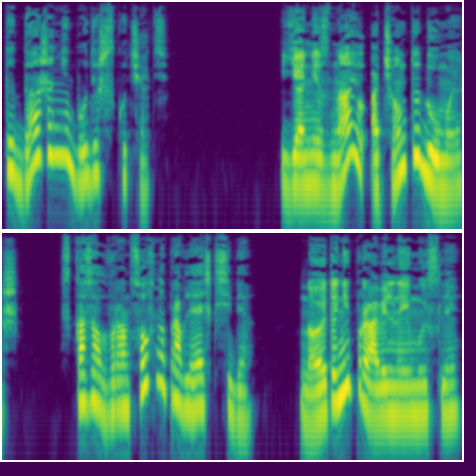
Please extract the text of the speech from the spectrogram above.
ты даже не будешь скучать. «Я не знаю, о чем ты думаешь», — сказал Воронцов, направляясь к себе. «Но это неправильные мысли.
